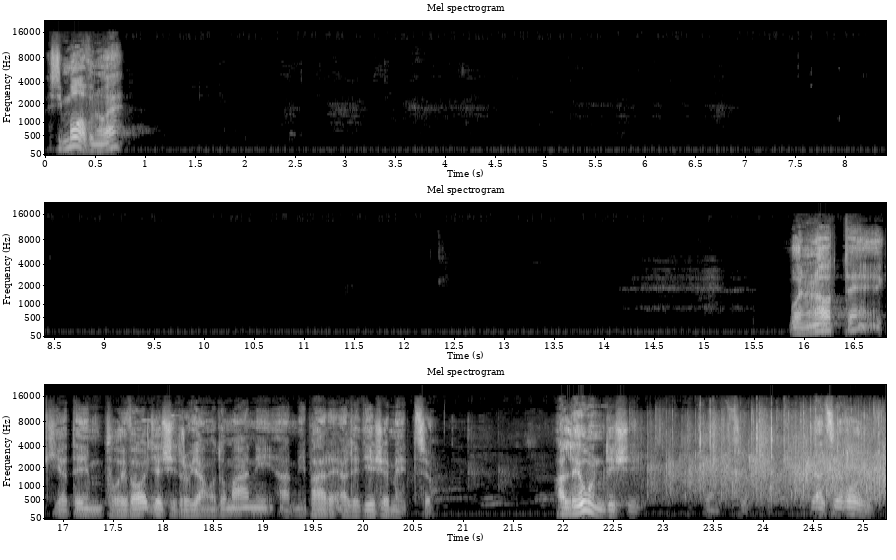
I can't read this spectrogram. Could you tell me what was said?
Si muovono, eh? Buonanotte e chi ha tempo e voglia ci troviamo domani, a, mi pare, alle dieci e mezzo. Alle undici. Grazie. Grazie a voi.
